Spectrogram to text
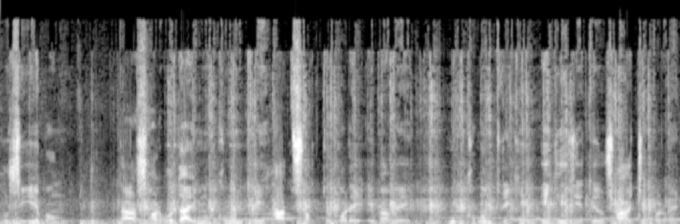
খুশি এবং তারা সর্বদাই মুখ্যমন্ত্রী হাত শক্ত করে এভাবে মুখ্যমন্ত্রীকে এগিয়ে যেতেও সাহায্য করবেন।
